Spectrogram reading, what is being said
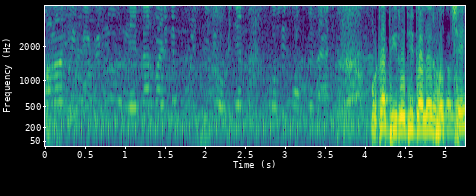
বলা হচ্ছে বিভিন্ন নেতার বাড়িতে পুলিশের যে অভিযান অতি সক্রিয় দেখা যাচ্ছে ওটা বিরোধী দলের হচ্ছে।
